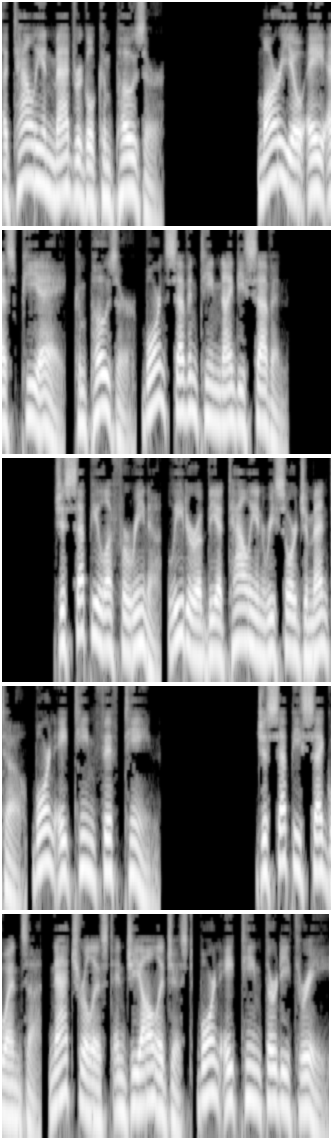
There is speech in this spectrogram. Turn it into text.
Italian madrigal composer. Mario Aspa, composer, born 1797. Giuseppe La Farina, leader of the Italian Risorgimento, born 1815. Giuseppe Seguenza, naturalist and geologist born 1833.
